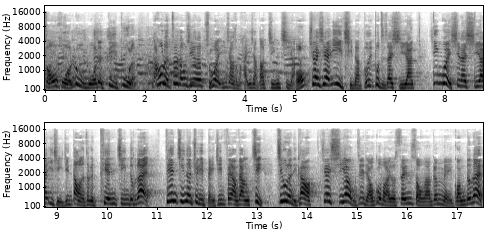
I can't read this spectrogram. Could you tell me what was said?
走火入魔的地步了。然后呢，这个东西呢，除了影响什么，还影响到经济啊。哦，虽然现在疫情呢、啊，不是不止在西安，因为现在西安疫情已经到了这个天津，对不对？天津呢，距离北京非常非常近。几乎呢，你看哦，现在西安我们之前聊过嘛，有 Samsung 啊，跟美光，对不对？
